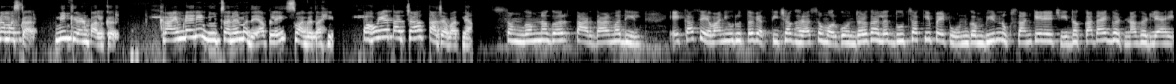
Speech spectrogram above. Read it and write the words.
नमस्कार मी Kiran Palkar. Crime diary news चॅनेलमध्ये आपले स्वागत आहे. पाहूयात आजच्या ताज्या बातम्या. संगमनगर तारदाळमधील एका सेवानिवृत्त व्यक्तीच्या घरासमोर गोंधळ घालत दुचाकी पेटवून गंभीर नुकसान केल्याची धक्कादायक घटना घडली आहे.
